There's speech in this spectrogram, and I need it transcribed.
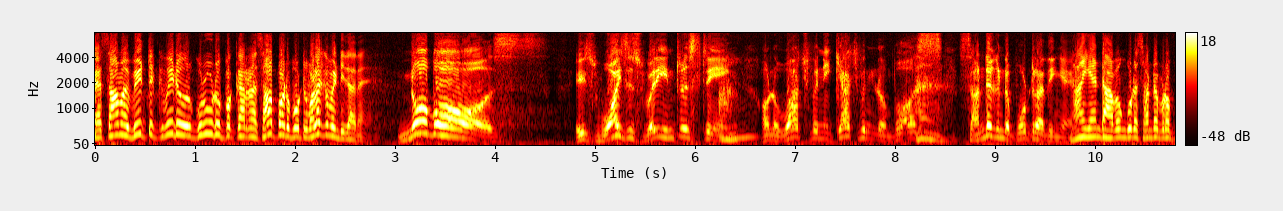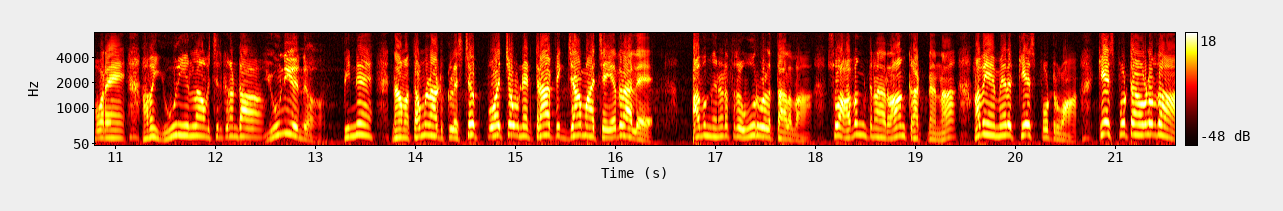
பேசாம வீட்டுக்கு வீடு ஒரு குடுகுடுப்பக்காரனை சாப்பாடு போட்டு வளர்க்க வேண்டியதானே? No, boss. His voice is very interesting. அவனை வாட்ச் பண்ணி கேட்ச் பண்ணிடும் பாஸ் சண்டை கண்ட போட்டுறாதீங்க. நான் ஏன்டா அவன் கூட சண்டை போட போறேன்? அவன் யூனியன்லாம் வச்சிருக்கான்டா. யூனியனா பின்ன நாம தமிழ்நாட்டுக்குள்ள ஸ்டெப் வச்ச உடனே டிராபிக் ஜாம் ஆச்சே எதனால? அவங்க நடத்துற ஊர்வலத்தால தான். சோ அவங்கிட்ட நான் ராங் காட்டினேன்னா அவன் என் மேல கேஸ் போட்டுருவான். கேஸ் போட்டா அவ்வளவுதான்.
